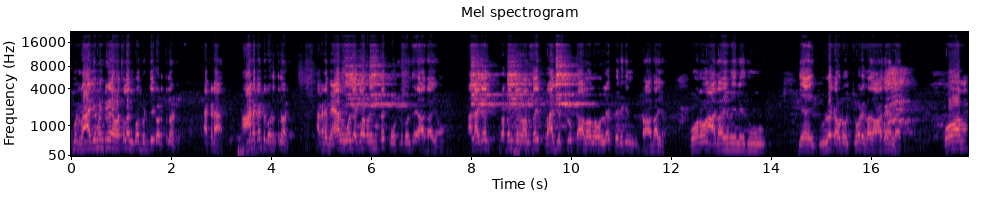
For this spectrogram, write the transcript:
ఇప్పుడు రాజమండ్రి అవతల ఇంకో బ్రిడ్జి కొడుతున్నాడు. అక్కడ ఆనకట్టు కొడుతున్నాడు. అక్కడ వేల కోళ్ళు ఎట్లా పడిస్తే కోట్లు కొలితే ఆదాయం. అలాగే ప్రపంచం అంతా ఈ ప్రాజెక్టులు కాలువల వల్లే పెరిగింది ఆదాయం. పూర్వం ఆదాయమే లేదు. దే- గుళ్ళోకి ఎవడో వచ్చేవాడు కాదు ఆదాయం లేక. ఓం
